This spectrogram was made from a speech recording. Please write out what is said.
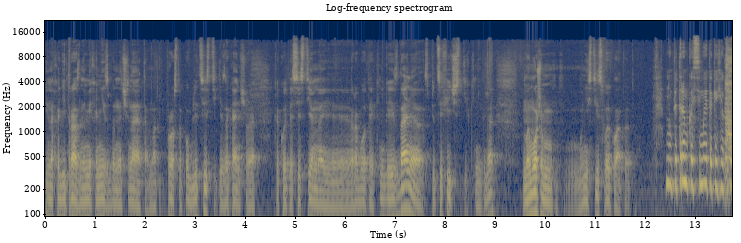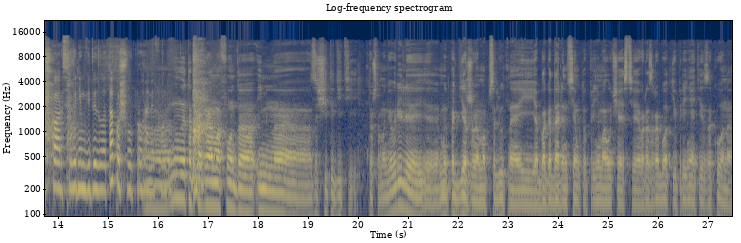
и находить разные механизмы, начиная там, от просто публицистики, заканчивая какой-то системной э, работой книгоиздания, специфических книг, да, мы можем внести свой вклад в это. Ну, підтримка сімей, таких як Пушкар, сьогодні ми відвідали також в програмі фонду. Ну, это программа фонда именно защиты детей. То, что мы говорили, э, мы поддерживаем абсолютно, и я благодарен всем, кто принимал участие в разработке и принятии закона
